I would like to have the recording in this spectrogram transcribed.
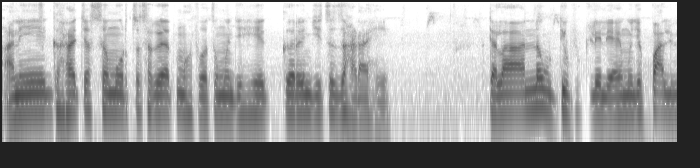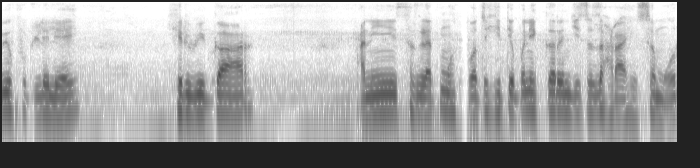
आणि घराच्या समोरचं सगळ्यात महत्त्वाचं म्हणजे हे करंजीचं झाड आहे. त्याला नवती फुटलेली आहे म्हणजे पालवी फुटलेली आहे. हिरवीगार आणि सगळ्यात महत्त्वाचं इथे पण एक करंजीचं झाड आहे समोर.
